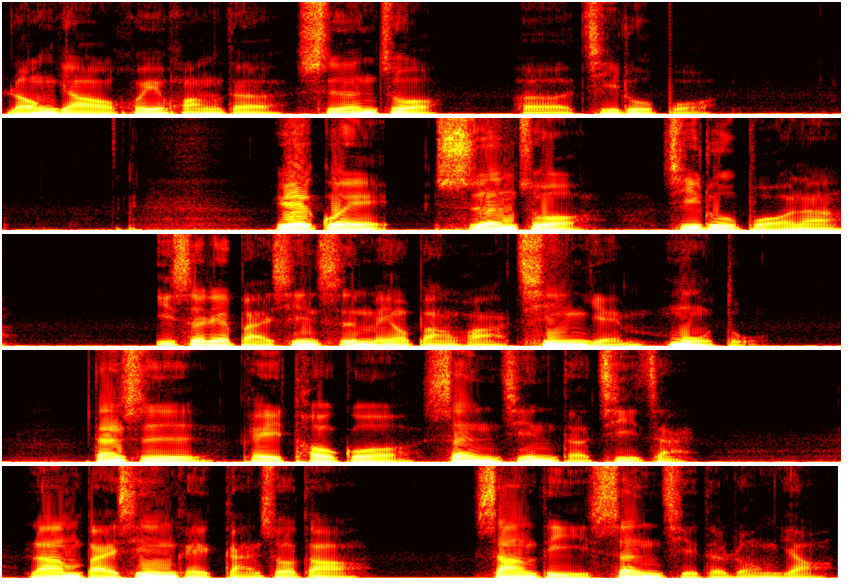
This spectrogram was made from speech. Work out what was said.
荣耀辉煌的施恩座和基路伯。约柜、施恩座、基路伯呢，以色列百姓是没有办法亲眼目睹，但是可以透过圣经的记载，让百姓可以感受到。上帝圣洁的荣耀，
